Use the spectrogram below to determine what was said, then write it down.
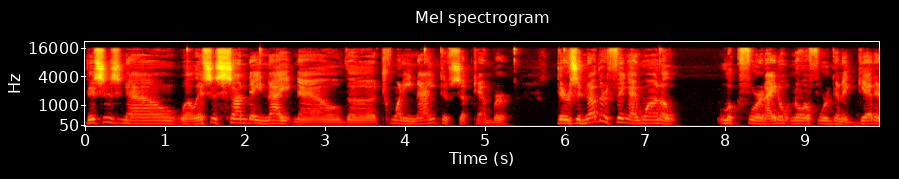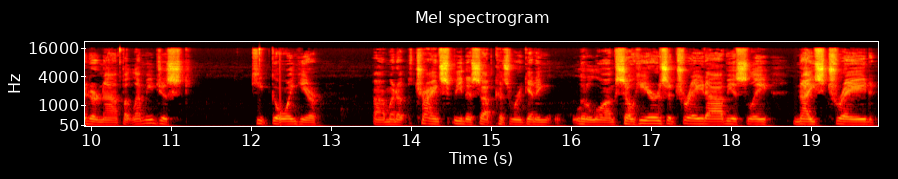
This is now, well, this is Sunday night now, the 29th of September. There's another thing I want to look for, and I don't know if we're going to get it or not, but let me just keep going here. I'm going to try and speed this up because we're getting a little long. So here's a trade, obviously. Nice trade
